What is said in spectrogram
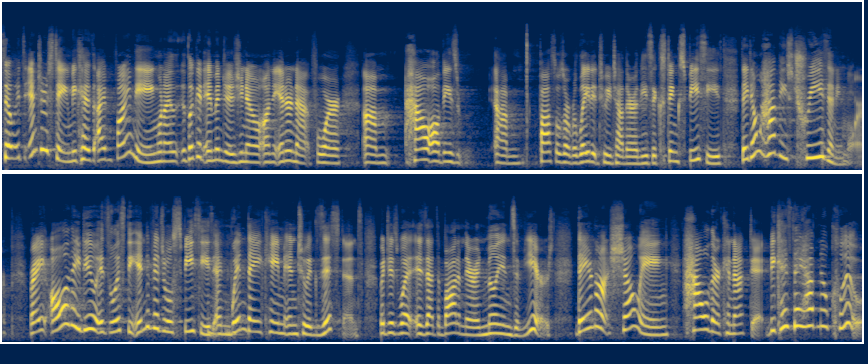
So it's interesting because I'm finding when I look at images, you know, on the internet for um, how all these um, fossils are related to each other, these extinct species, they don't have these trees anymore, right? All they do is list the individual species and when they came into existence, which is what is at the bottom there in millions of years. They are not showing how they're connected because they have no clue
